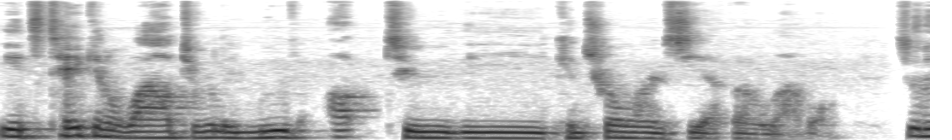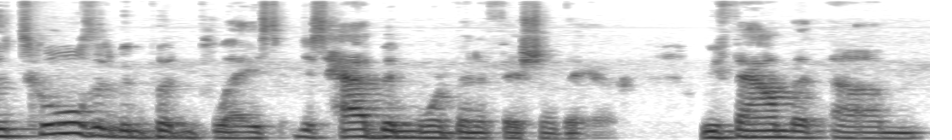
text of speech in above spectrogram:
it's taken a while to really move up to the controller and CFO level. So the tools that have been put in place just have been more beneficial there. We found that um,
